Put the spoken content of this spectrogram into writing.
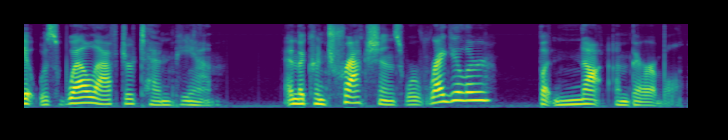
it was well after 10 p.m and the contractions were regular but not unbearable.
